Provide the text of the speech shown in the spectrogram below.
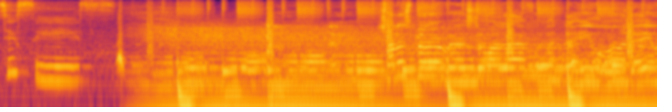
Deuces. Tryna spend the rest of my life with a day one, day one.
